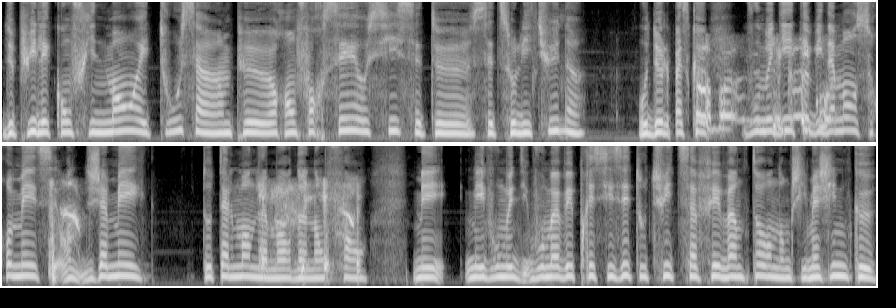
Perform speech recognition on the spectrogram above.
depuis les confinements et tout, ça a un peu renforcé aussi cette euh, cette solitude? Au delà parce que Ah, bah, vous me dites évidemment on se remet on- jamais totalement de la mort d'un enfant, mais mais vous m'avez précisé tout de suite ça fait 20 ans donc j'imagine que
